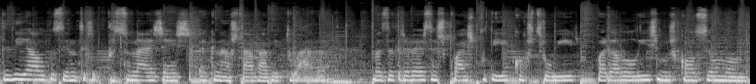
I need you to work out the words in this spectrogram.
de diálogos entre personagens a que não estava habituada, mas através das quais podia construir paralelismos com o seu mundo.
